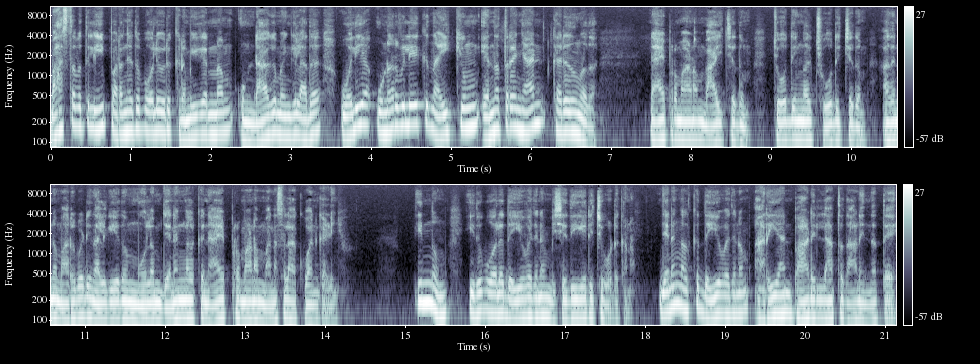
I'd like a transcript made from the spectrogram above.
വാസ്തവത്തിൽ ഈ പറഞ്ഞതുപോലെ ഒരു ക്രമീകരണം ഉണ്ടാകുമെങ്കിൽ അത് വലിയ ഉണർവിലേക്ക് നയിക്കും എന്നത്ര ഞാൻ കരുതുന്നത്. ന്യായപ്രമാണം വായിച്ചതും ചോദ്യങ്ങൾ ചോദിച്ചതും അതിന് മറുപടി നൽകിയതും മൂലം ജനങ്ങൾക്ക് ന്യായപ്രമാണം മനസ്സിലാക്കുവാൻ കഴിഞ്ഞു. ഇന്നും ഇതുപോലെ ദൈവവചനം വിശദീകരിച്ചു കൊടുക്കണം. ജനങ്ങൾക്ക് ദൈവവചനം അറിയാൻ പാടില്ലാത്തതാണ് ഇന്നത്തെ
